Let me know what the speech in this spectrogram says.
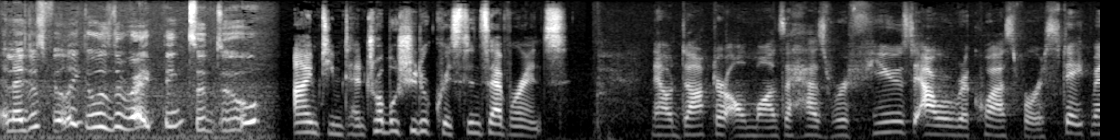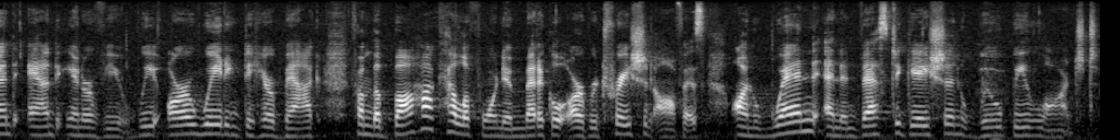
And I just feel like it was the right thing to do. I'm Team 10 troubleshooter Kristen Severance. Now, Dr. Almanza has refused our request for a statement and interview. We are waiting to hear back from the Baja California Medical Arbitration Office on when an investigation will be launched.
